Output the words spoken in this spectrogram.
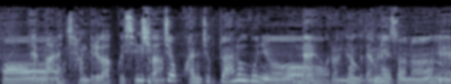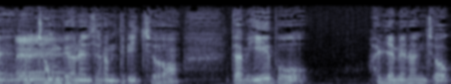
어, 네, 많은 장비를 갖고 있으니까. 직접 관측도 하는군요. 네, 그럼요. 그다음에 군에서는 네, 정비하는 사람들이 있죠. 그다음에 예보 하려면은 저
